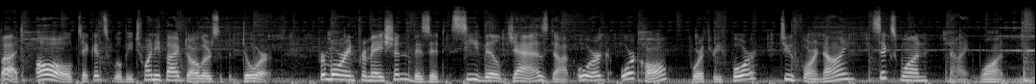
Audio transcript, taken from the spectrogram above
But all tickets will be $25 at the door. For more information, visit cvillejazz.org or call 434 249 6191.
